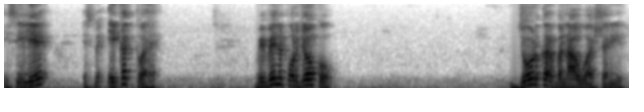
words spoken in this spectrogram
इसीलिए इसमें एकत्व है। विभिन्न पुर्जों को जोड़कर बना हुआ शरीर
